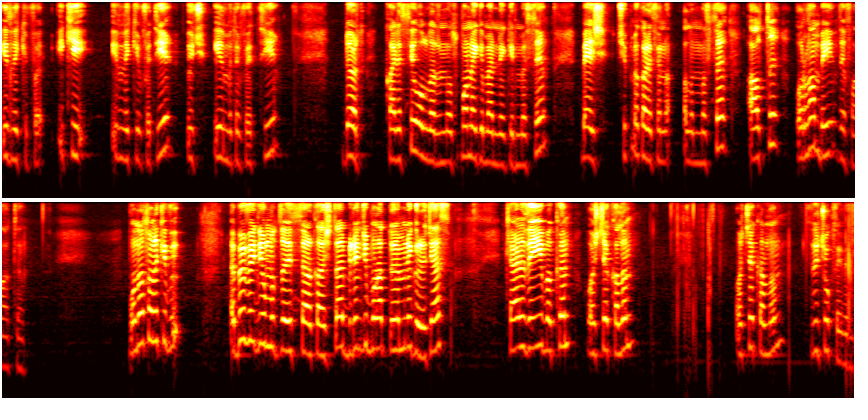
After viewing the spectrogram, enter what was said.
İznik'in fe 2. İznik'in fethi 3. İzmit'in fethi 4. Kalesi yollarının Osmanlı egemenliğine girmesi 5. Çipme Kalesi'nin alınması 6. Orhan Bey'in vefatı Bundan sonraki öbür videomuzda ise arkadaşlar 1. Murat dönemini göreceğiz. Kendinize iyi bakın. Hoşça kalın. Hoşça kalın. Sizi çok seviyorum.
